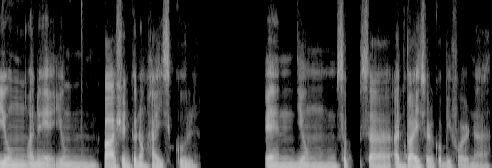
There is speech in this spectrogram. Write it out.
yung ano, eh, yung passion ko nung high school. And yung sa sa adviser ko before na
